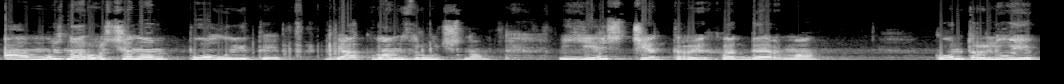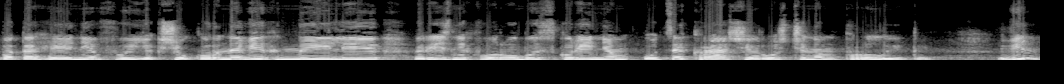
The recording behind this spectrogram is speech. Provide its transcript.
А можна розчином полити, як вам зручно. Є ще триходерма контролює патогенів, якщо кореневі гнилі, різні хвороби з корінням, оце краще розчином пролити. Він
